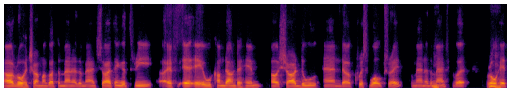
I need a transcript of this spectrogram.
Uh, Rohit Sharma got the man of the match, so I think the three, uh, if it, it will come down to him, uh, Shardul and uh, Chris Wokes, right, man of the Hmm. match. But Rohit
